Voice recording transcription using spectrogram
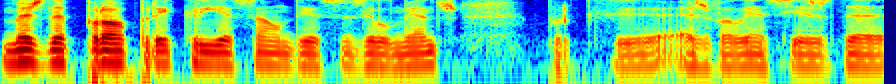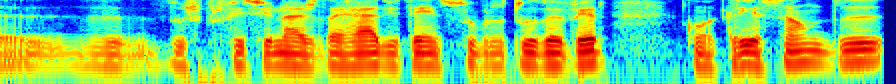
mas da própria criação desses elementos, porque as valências de, dos profissionais da rádio têm sobretudo a ver com a criação de uh,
